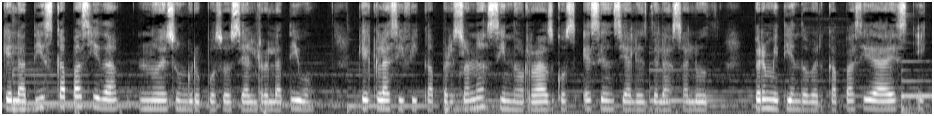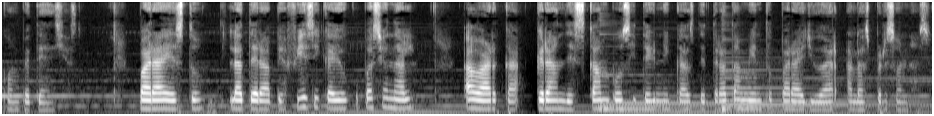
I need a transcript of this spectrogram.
que la discapacidad no es un grupo social relativo, que clasifica personas sino rasgos esenciales de la salud, permitiendo ver capacidades y competencias. Para esto, la terapia física y ocupacional abarca grandes campos y técnicas de tratamiento para ayudar a las personas.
